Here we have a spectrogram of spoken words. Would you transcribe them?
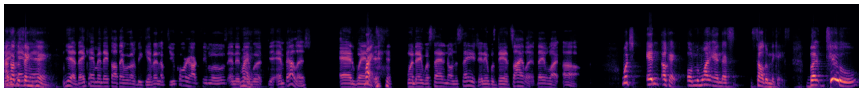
They thought the same in- thing. Yeah, they came in. They thought they were going to be given a few choreography moves, and then they would yeah, embellish. And when Right. when they were standing on the stage and it was dead silent, they were like, "Oh, Which, and okay, on the one end, that's seldom the case. But two,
